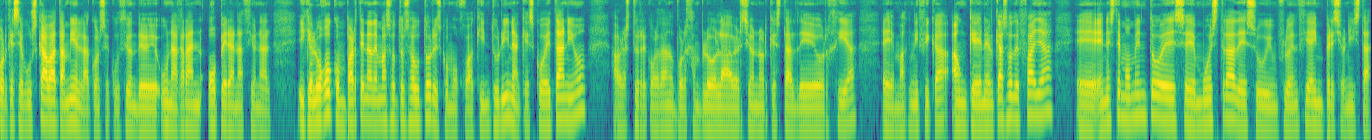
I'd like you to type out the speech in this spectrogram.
porque se buscaba también la consecución de una gran ópera nacional. Y que luego comparten además otros autores como Joaquín Turina, que es coetáneo, ahora estoy recordando por ejemplo la versión orquestal de Orgía, eh, magnífica, aunque en el caso de Falla, eh, en este momento es eh, muestra de su influencia impresionista,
